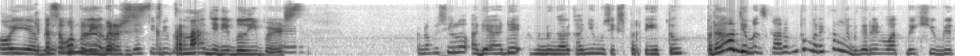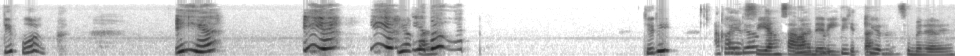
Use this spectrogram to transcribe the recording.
Oh iya, Kita ben- semua bener, believers. Pernah jadi believers. Iya. Kenapa sih lo adek-adek mendengarkannya musik seperti itu? Padahal zaman sekarang tuh mereka ngedengerin What Makes You Beautiful. Iya. Iya, Iya kan? banget. Jadi Apa yang Kadang sih yang salah dari kita sebenarnya?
